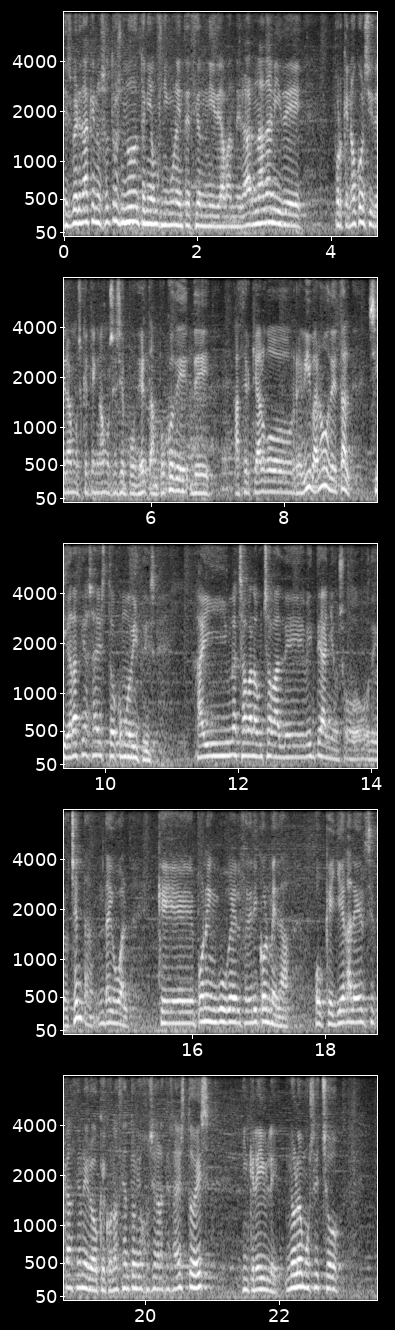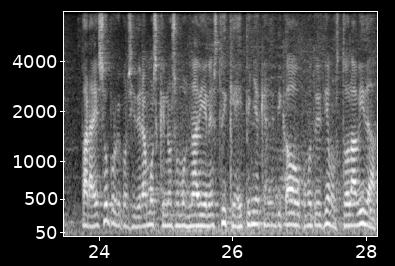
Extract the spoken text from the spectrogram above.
Es verdad que nosotros no teníamos ninguna intención ni de abanderar nada, ni de... porque no consideramos que tengamos ese poder tampoco de, hacer que algo reviva, ¿no? De tal. Si gracias a esto, como dices, hay una chavala, un chaval de 20 años o de 80, da igual, que pone en Google Federico Olmeda o que llega a leerse el cancionero o que conoce a Antonio José gracias a esto, es increíble. No lo hemos hecho para eso porque consideramos que no somos nadie en esto y que hay peña que ha dedicado, como te decíamos, toda la vida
